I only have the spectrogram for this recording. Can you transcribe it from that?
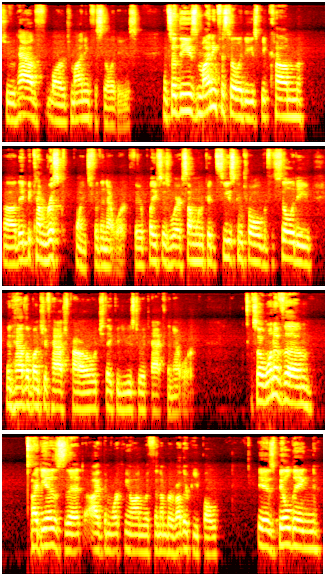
to have large mining facilities. And so these mining facilities become uh, they become risk points for the network. They're places where someone could seize control of the facility and have a bunch of hash power, which they could use to attack the network. So one of the ideas that I've been working on with a number of other people is building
